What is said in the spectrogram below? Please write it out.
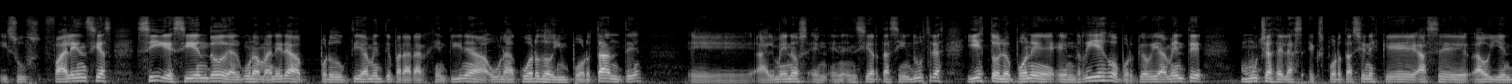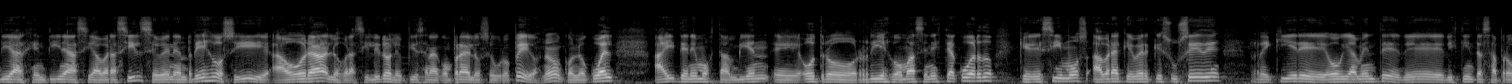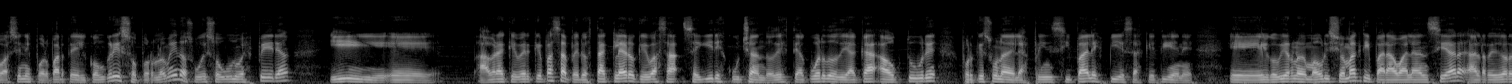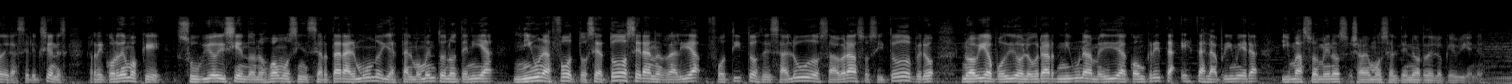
y- y sus falencias, sigue siendo de alguna manera productivamente para la Argentina un acuerdo importante. Eh, al menos en, ciertas industrias, y esto lo pone en riesgo porque obviamente muchas de las exportaciones que hace hoy en día Argentina hacia Brasil se ven en riesgo si ahora los brasileros le empiezan a comprar a los europeos, ¿no? Con lo cual ahí tenemos también eh, otro riesgo más en este acuerdo que decimos habrá que ver qué sucede, requiere obviamente de distintas aprobaciones por parte del Congreso, por lo menos, o eso uno espera, y eh, habrá que ver qué pasa, pero está claro que vas a seguir escuchando de este acuerdo de acá a octubre, porque es una de las principales piezas que tiene eh, el gobierno de Mauricio Macri para balancear alrededor de las elecciones. Recordemos que subió diciendo nos vamos a insertar al mundo y hasta el momento no tenía ni una foto, o sea, todos eran en realidad fotitos de saludos, abrazos y todo, pero no había podido lograr ninguna medida concreta. Esta es la primera y más o menos ya vemos el tenor de lo que viene.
